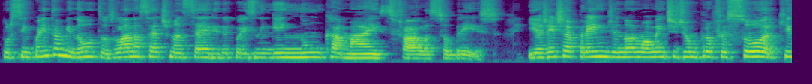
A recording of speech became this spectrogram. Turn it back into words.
por 50 minutos lá na sétima série, depois ninguém nunca mais fala sobre isso. e a gente aprende normalmente de um professor que,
